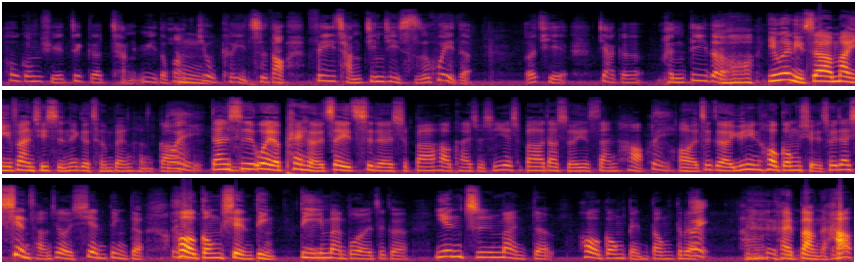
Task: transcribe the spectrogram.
后宫学这个场域的话，就可以吃到非常经济实惠的。而且价格很低的哦，因为你知道鳗鱼饭其实那个成本很高，对。但是为了配合这一次的十八号开始，十一月十八号到十二月三号，对哦，这个云林后宫雪，所以在现场就有限定的后宫限定第一曼波的这个胭脂鳗的后宫本东，对不对？对，好，太棒了。好，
